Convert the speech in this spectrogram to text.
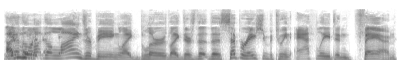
yeah, the, wanted- the lines are being like blurred. Like there's the the separation between athlete and fan.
